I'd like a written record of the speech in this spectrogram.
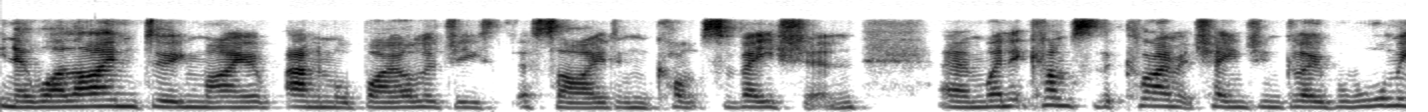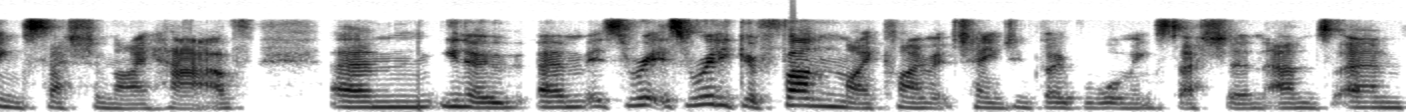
you know, while I'm doing my animal biology side and conservation, um, when it comes to the climate change and global warming session I have, um, you know, um, it's re- it's really good fun my climate change and global warming session. And um,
